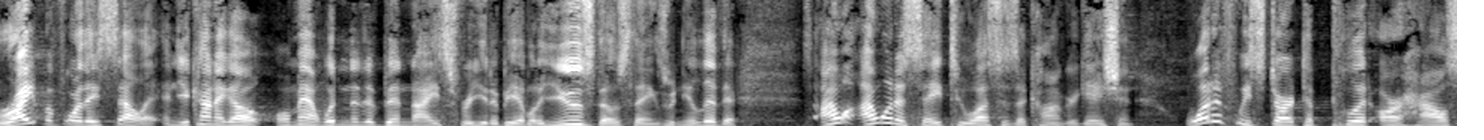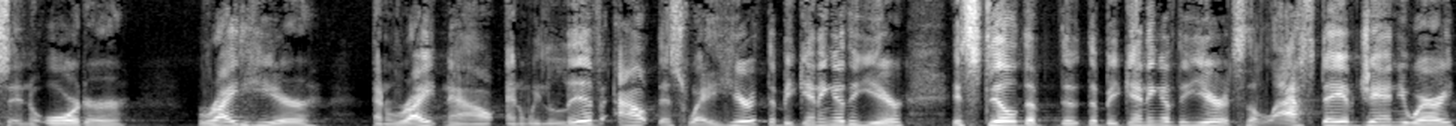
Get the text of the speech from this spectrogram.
Right before they sell it. And you kind of go, oh man, wouldn't it have been nice for you to be able to use those things when you live there? So I, w- I want to say to us as a congregation, what if we start to put our house in order right here and right now, and we live out this way here at the beginning of the year? It's still the, the, the beginning of the year, it's the last day of January.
